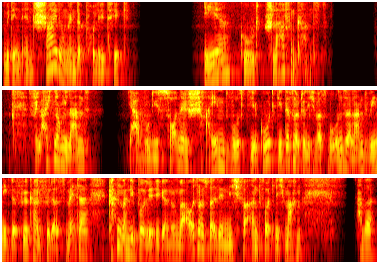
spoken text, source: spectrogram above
mit den Entscheidungen der Politik eher gut schlafen kannst. Vielleicht noch ein Land, ja, wo die Sonne scheint, wo es dir gut geht. Das ist natürlich was, wo unser Land wenig dafür kann. Für das Wetter kann man die Politiker nun mal ausnahmsweise nicht verantwortlich machen. Aber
